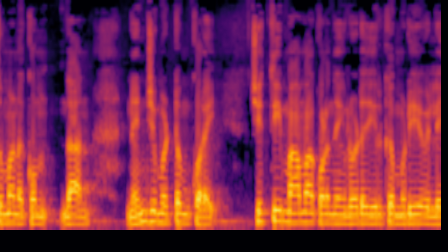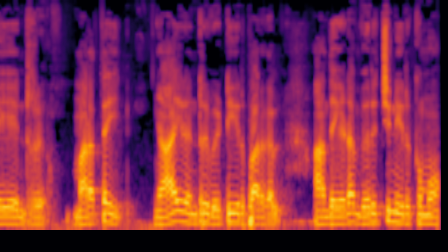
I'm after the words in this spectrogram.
சுமனுக்கும் தான் நெஞ்சு மட்டும் குறை. சித்தி மாமா குழந்தைங்களோடு இருக்க முடியவில்லையே என்று. மரத்தை ஞாயிறன்று வெட்டியிருப்பார்கள். அந்த இடம் வெறிச்சின்னு இருக்குமோ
